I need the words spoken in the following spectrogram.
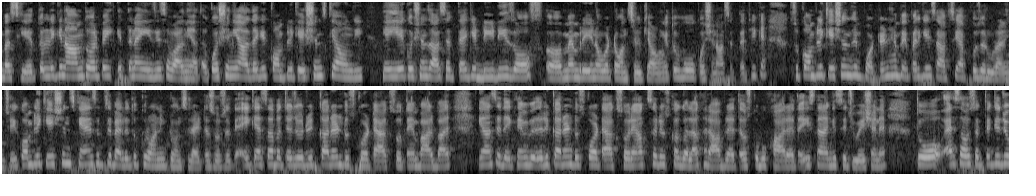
बस ये तो लेकिन आमतौर पर इतना ईजी सवाल नहीं आता। क्वेश्चन ये आता है कि कॉम्प्लिकेशन क्या होंगी? या ये क्वेश्चन आ सकता है कि D of membrane over tonsil क्या होंगे? तो वो क्वेश्चन आ सकता है, ठीक है? सो कॉम्प्लिकेशन इंपॉर्टेंट हैं पेपर के हिसाब से आपको ज़रूर आनी चाहिए। कॉम्प्लिकेशन क्या है? सबसे पहले तो क्रॉनिक टॉन्सिलाइटिस हो सकता है। एक ऐसा बच्चा जो रिकरेंट उसको अटैक्स होते हैं बार बार यहाँ से देखते हैं रिकरेंट उसको अटैक्स हो रहे हैं, अक्सर उसका गला ख़राब रहता है, उसको बुखार रहता है, इस तरह की सिचुएशन है। तो ऐसा हो सकता है कि जो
